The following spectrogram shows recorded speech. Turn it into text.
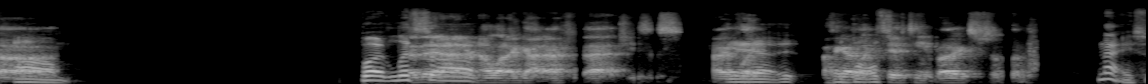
uh, um, but let's. Then, uh, I don't know what I got after that. Jesus, I yeah, like, it, I think I had like 15 bikes or something. Nice.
